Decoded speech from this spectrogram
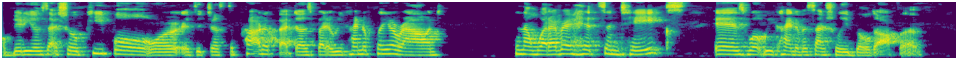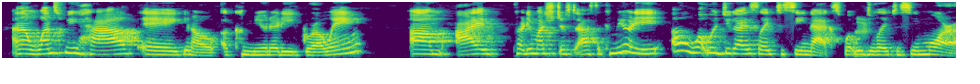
videos that show people, or is it just the product that does better? We kind of play around. And then whatever hits and takes is what we kind of essentially build off of. And then once we have a, you know, a community growing, um, I pretty much just ask the community, oh, what would you guys like to see next? What would you like to see more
